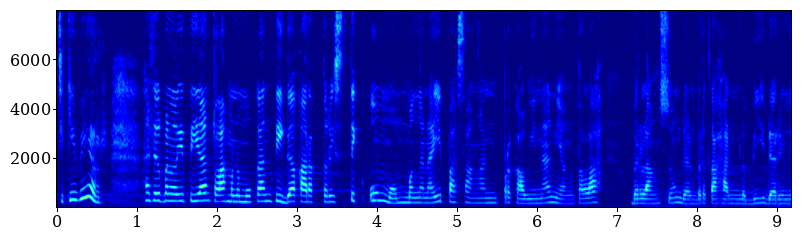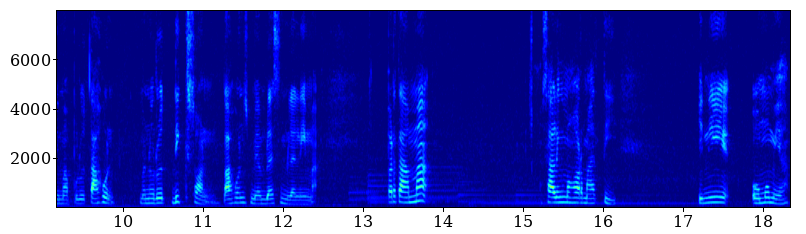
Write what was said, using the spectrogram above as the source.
Cikibir. Hasil penelitian telah menemukan tiga karakteristik umum mengenai pasangan perkawinan yang telah berlangsung dan bertahan lebih dari 50 tahun menurut Dixon tahun 1995. Pertama, saling menghormati. Ini umum ya,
